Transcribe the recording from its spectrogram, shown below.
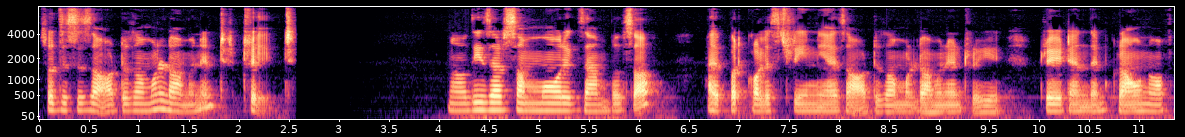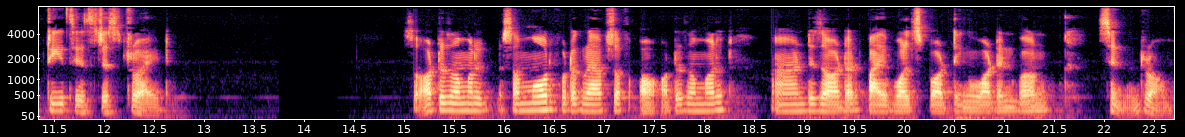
So this is the autosomal dominant trait. Now these are some more examples of hypercholesteremia is autosomal dominant trait and then crown of teeth is destroyed. So autosomal, some more photographs of autosomal uh, disorder, piebald spotting, Waardenburg syndrome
